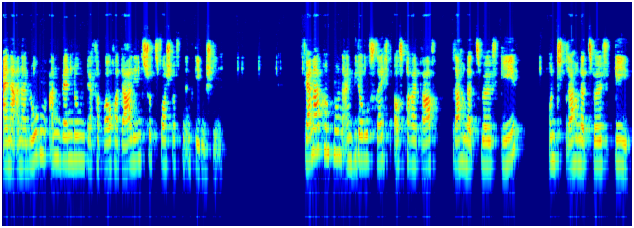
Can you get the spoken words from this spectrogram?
einer analogen Anwendung der Verbraucherdarlehensschutzvorschriften entgegenstehen Ferner kommt nun ein Widerrufsrecht aus § 312g und 312b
